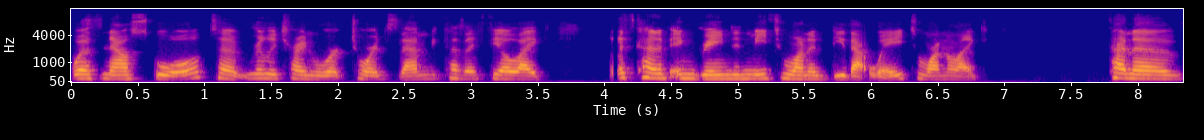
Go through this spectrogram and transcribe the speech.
with now school to really try and work towards them because I feel like it's kind of ingrained in me to want to be that way, to want to like kind of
